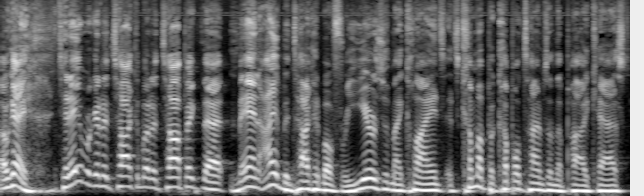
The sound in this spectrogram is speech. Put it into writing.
Okay, today we're going to talk about a topic that, man, I have been talking about for years with my clients. It's come up a couple times on the podcast,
